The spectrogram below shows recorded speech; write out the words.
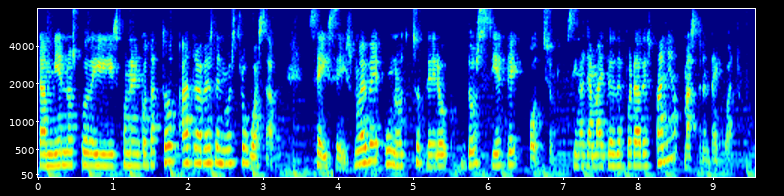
También nos podéis poner en contacto a través de nuestro WhatsApp 669-180-278. Si nos llamáis desde fuera de España, más 34.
